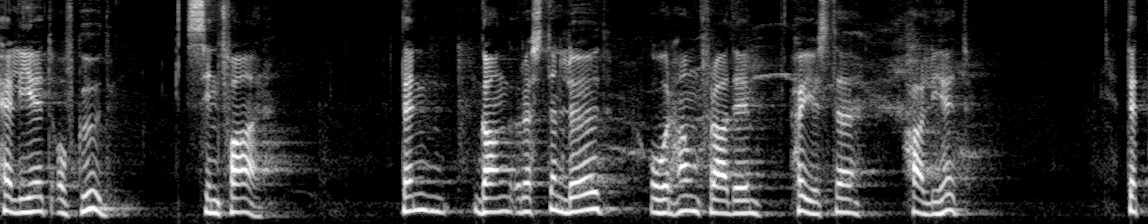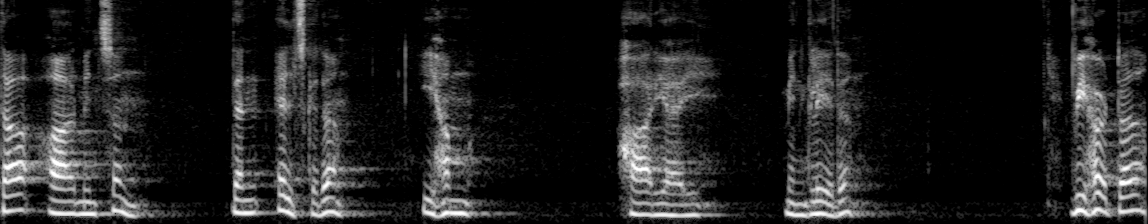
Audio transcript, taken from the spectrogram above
hellighet av Gud, sin far. Den gang røsten lød over ham fra det høyeste herlighet. Dette er min sønn, den elskede. I ham har jeg min glede. Vi hørte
